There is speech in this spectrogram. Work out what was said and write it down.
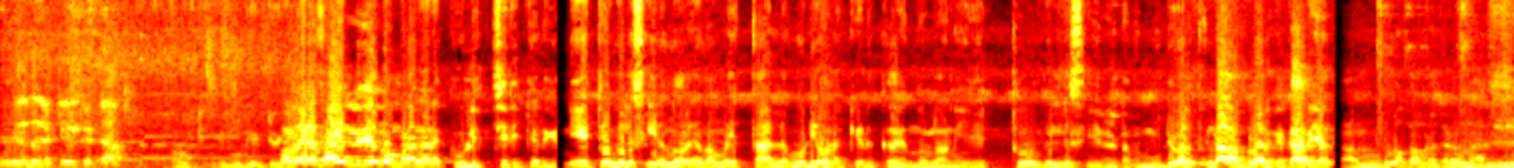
മുടി ഒന്ന് കെട്ടി വെക്കട്ടാ. അങ്ങനെ ഫൈനലി നമ്മളങ്ങനെ കുളിച്ചിരിക്കുകയാണ്. ഇനി ഏറ്റവും വലിയ സീൻ എന്ന് പറഞ്ഞാൽ നമ്മൾ ഈ തലമുടി ഉണക്കിയെടുക്കുക എന്നുള്ളതാണ് ഏറ്റവും വലിയ സീൻ കേട്ടോ. അപ്പൊ മുടി വളർത്തുന്ന ആമ്പിളർക്കൊക്കെ അറിയാം. നന്ദുവൊക്കെ അവിടെ കിടന്ന് നല്ല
